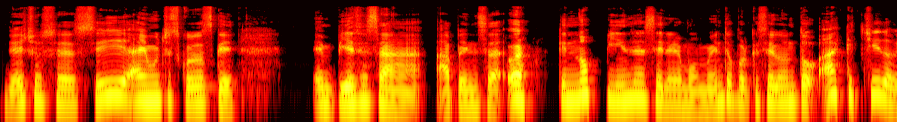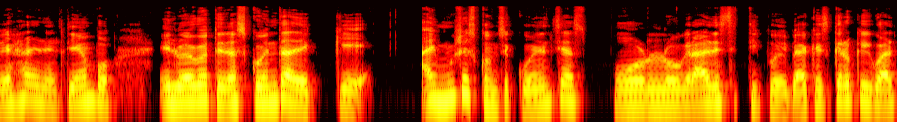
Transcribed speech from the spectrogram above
De hecho, o sea, sí, hay muchas cosas que empiezas a, a, pensar, bueno, que no piensas en el momento porque según tú, ah, qué chido viajar en el tiempo y luego te das cuenta de que hay muchas consecuencias por lograr este tipo de viajes. Creo que igual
